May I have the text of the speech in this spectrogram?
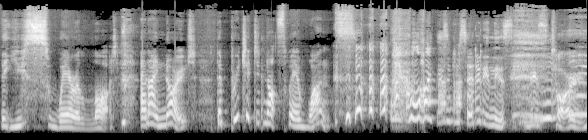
that you swear a lot. And I note that Bridget did not swear once. like this, and you said it in this this tone.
